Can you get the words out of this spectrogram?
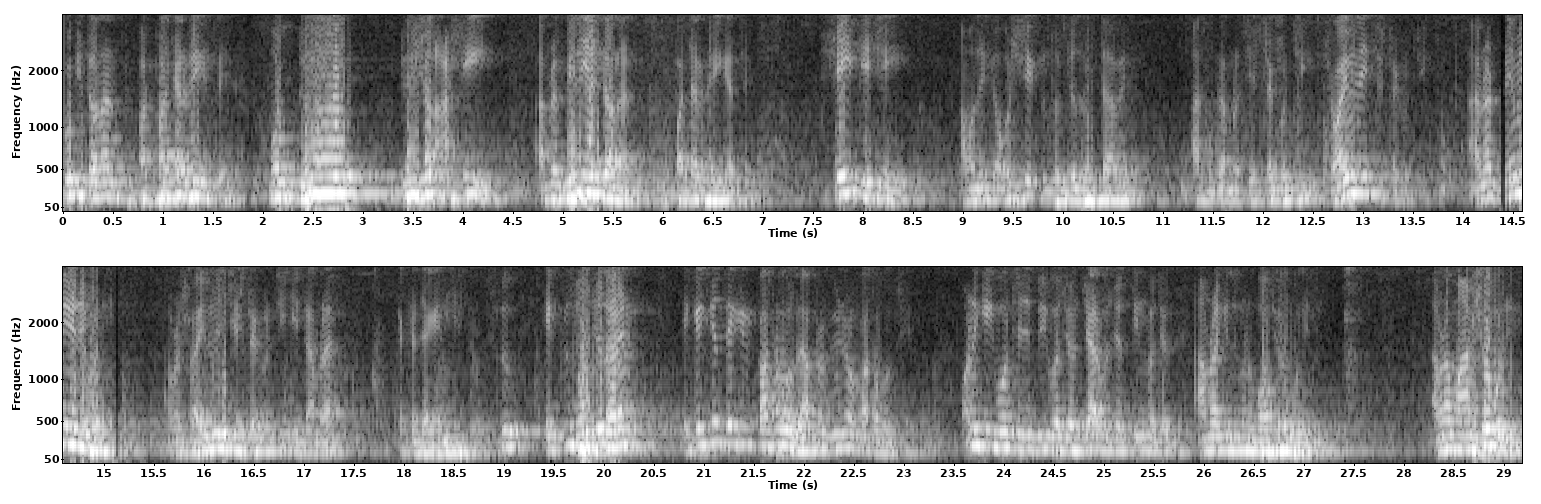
কোটি ডলার পাচার হয়ে গেছে। মোট দুই দুইশো আশি আপনার বিলিয়ন ডলার পাচার হয়ে গেছে। সেই দেশে আমাদেরকে অবশ্যই একটু ধৈর্য ধরতে হবে। আজকে আমরা চেষ্টা করছি সবাই মিলেই চেষ্টা করছি। আমরা প্রেমে এনিবডি আমরা সবাই মিলেই চেষ্টা করছি যেটা আমরা একটা জায়গায় নিয়ে আসতে শুধু একটু ধৈর্য ধরেন এক একজন থেকে কথা বলবে, আপনার বিভিন্ন কথা বলছে। অনেকেই বলছে যে দুই বছর, চার বছর, তিন বছর, আমরা কিন্তু কোনো বছর বলিনি। আমরা মাসও বলিনি।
